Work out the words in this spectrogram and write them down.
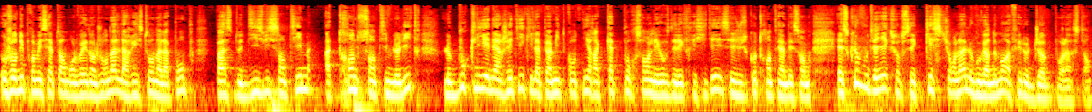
Aujourd'hui, 1er septembre, on le voyait dans le journal, la ristourne à la pompe passe de 18 centimes à 30 centimes le litre. Le bouclier énergétique, il a permis de contenir à 4% les hausses d'électricité, c'est jusqu'au 31 décembre. Est-ce que vous diriez que sur ces questions-là, le gouvernement a fait le job pour l'instant?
